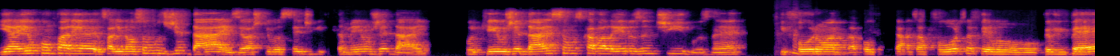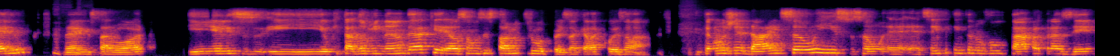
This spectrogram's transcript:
E aí eu comparei, eu falei, nós somos Jedi, eu acho que você também é um Jedi, porque os Jedi são os cavaleiros antigos, né, que foram aposentados à força pelo, pelo Império, né, em Star Wars, e eles e, e o que está dominando é aquele, são os Stormtroopers, aquela coisa lá. Então os Jedi são isso, são é, é sempre tentando voltar para trazer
